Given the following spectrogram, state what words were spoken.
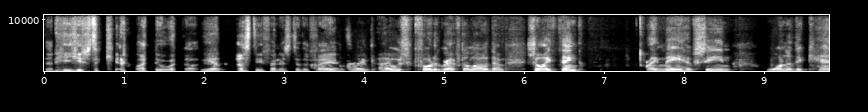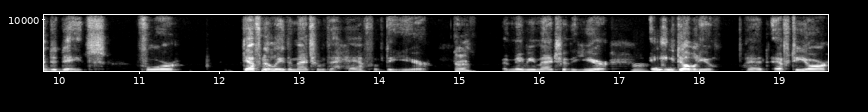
that he used to get by doing the Yep. dusty finish to the I, fans. I, I was photographed a lot of them. So I think I may have seen one of the candidates for definitely the match of the half of the year. Okay. And maybe match of the year. Hmm. AEW had FTR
